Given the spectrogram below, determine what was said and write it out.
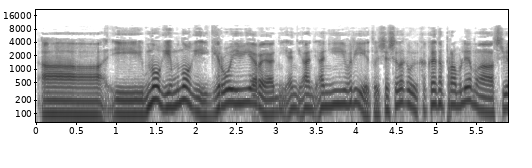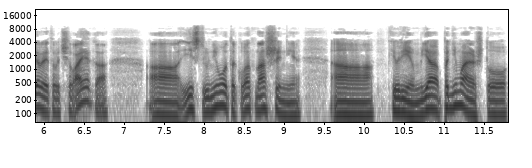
А, и многие-многие герои веры, они, они, они евреи. То есть я всегда говорю, какая-то проблема с верой этого человека, а, если у него такое отношение а, к евреям. Я понимаю, что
